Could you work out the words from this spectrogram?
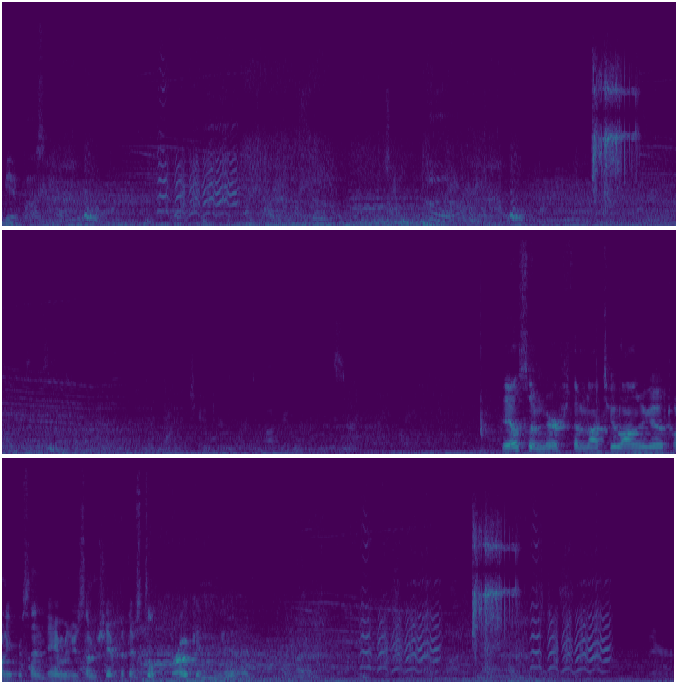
being boss. They also nerfed them not too long ago, 20% damage or some shit, but they're still broken good. They're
